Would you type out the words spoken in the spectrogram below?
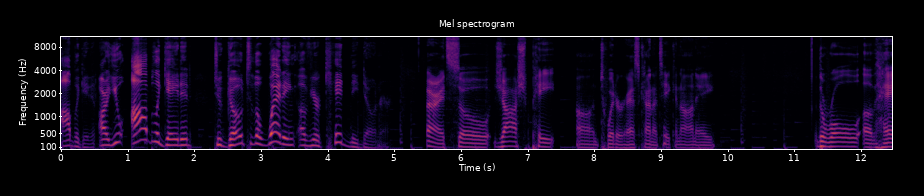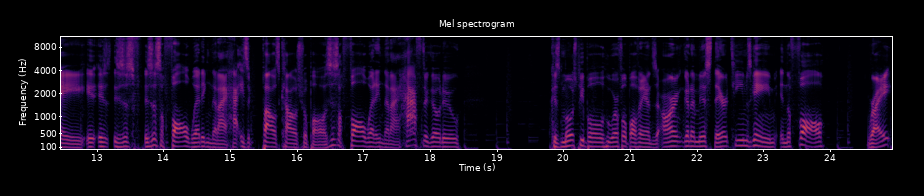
obligated. Are you obligated to go to the wedding of your kidney donor? All right, so Josh Pate on Twitter has kind of taken on a the role of hey, is is this is this a fall wedding that I ha- he's follows college football? Is this a fall wedding that I have to go to? Because most people who are football fans aren't gonna miss their team's game in the fall, right?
